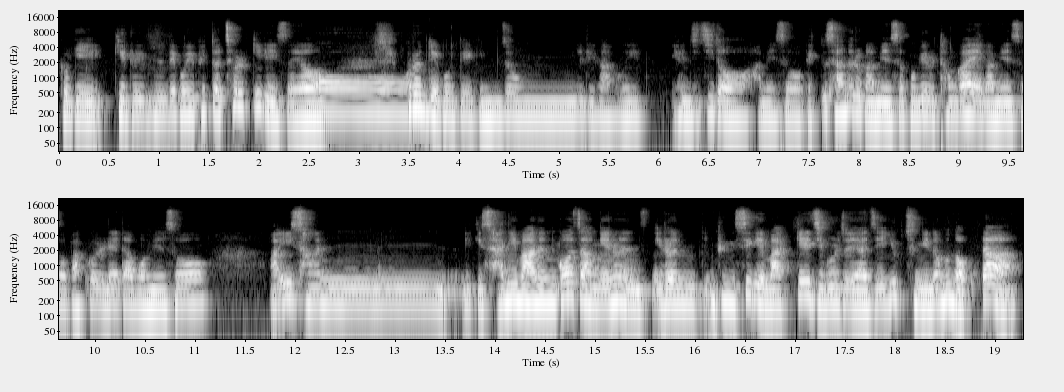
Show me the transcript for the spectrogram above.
거기 길을 있는데 그 옆에 또 철길이 있어요. 어. 그런데 거기 김종일이가 거기 현지 지도 하면서 백두산으로 가면서 거기를 통과해 가면서 밖을 내다보면서 아, 이 산, 이렇게 산이 많은 거장에는 이런 형식에 맞게 집을 줘야지 6층이 너무 높다.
